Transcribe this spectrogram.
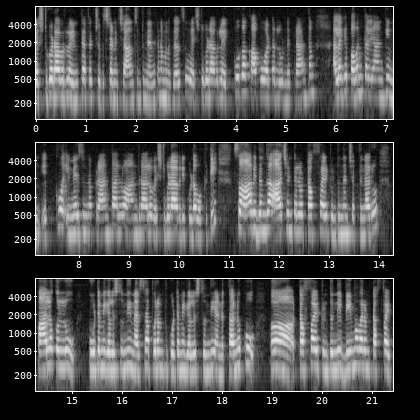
వెస్ట్ గోదావరిలో ఎంత ఎఫెక్ట్ చూపించడానికి ఛాన్స్ ఉంటుంది. ఎందుకంటే మనకు తెలుసు వెస్ట్ గోదావరిలో ఎక్కువగా కాపు ఓటర్లు ఉండే ప్రాంతం. అలాగే పవన్ కళ్యాణ్కి ఎక్కువ ఇమేజ్ ఉన్న ప్రాంతాల్లో ఆంధ్రాలో వెస్ట్ గోదావరి కూడా ఒకటి. సో ఆ విధంగా ఆ చెంటలో టఫ్ ఫైట్ ఉంటుందని చెప్తున్నారు. పాలకొల్లు కూటమి గెలుస్తుంది నర్సాపురం కూటమి గెలుస్తుంది అండ్ తణుకు టఫ్ ఫైట్ ఉంటుంది. Bhimavaram tough fight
